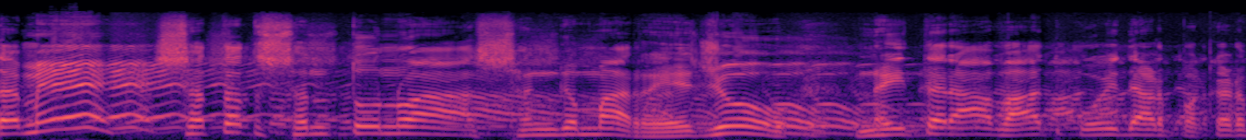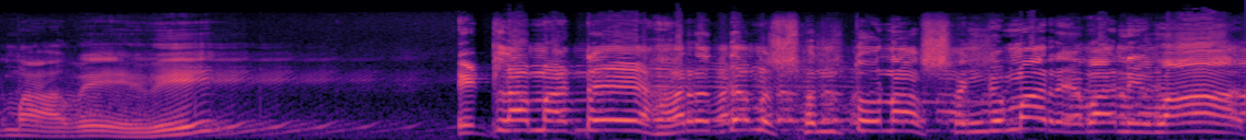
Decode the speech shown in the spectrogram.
તમે સતત સંતોના સંગમાં રહેજો, નહીતર આ વાત કોઈ દાડ પકડમાં આવે એવી એટલા માટે હરદમ સંતોના સંગમાં રહેવાની વાત.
